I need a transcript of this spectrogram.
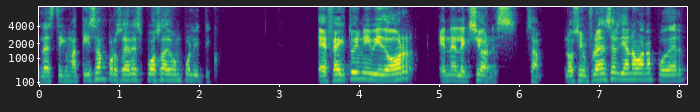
la estigmatizan por ser esposa de un político, efecto inhibidor en elecciones, o sea, los influencers ya no van a poder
